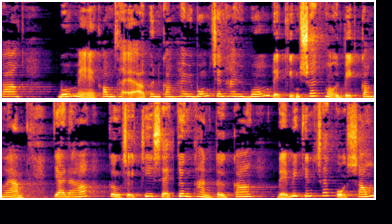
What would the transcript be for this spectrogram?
con. Bố mẹ không thể ở bên con 24 trên 24 để kiểm soát mọi việc con làm. Do đó, cần sự chia sẻ chân thành từ con để biết chính xác cuộc sống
